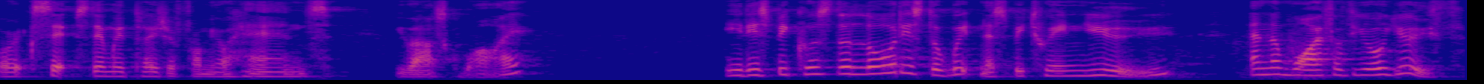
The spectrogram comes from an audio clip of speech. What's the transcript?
or accepts them with pleasure from your hands. You ask why? It is because the Lord is the witness between you and the wife of your youth.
